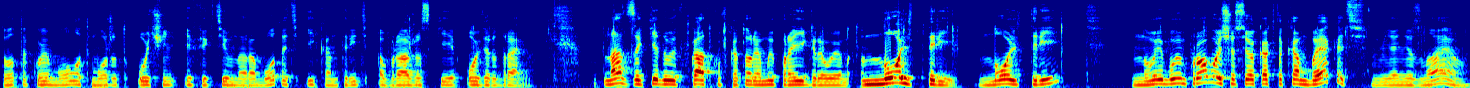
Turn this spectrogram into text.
то такой молот может очень эффективно работать и контрить вражеские овердрайвы. Нас закидывает в катку, в которой мы проигрываем 0-3. 0-3. Ну и будем пробовать сейчас ее как-то камбэкать. Я не знаю,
